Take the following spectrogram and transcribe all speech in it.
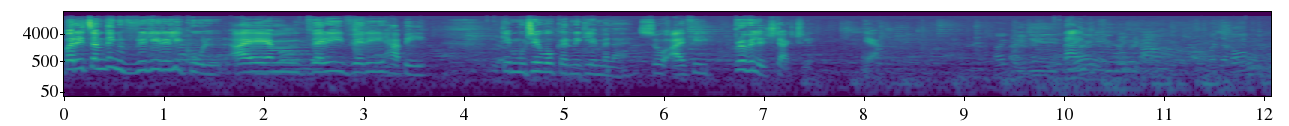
But it's something really really cool I am very very happy कि मुझे वो करने के लिए मिला है। So I feel privileged actually yeah thank you thank you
